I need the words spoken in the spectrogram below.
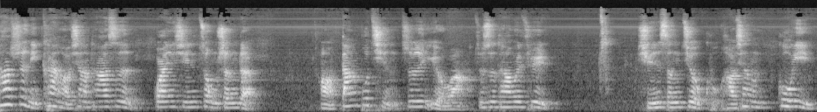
他是你看，好像他是关心众生的，哦，当不请之友啊，就是他会去寻生救苦，好像故意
